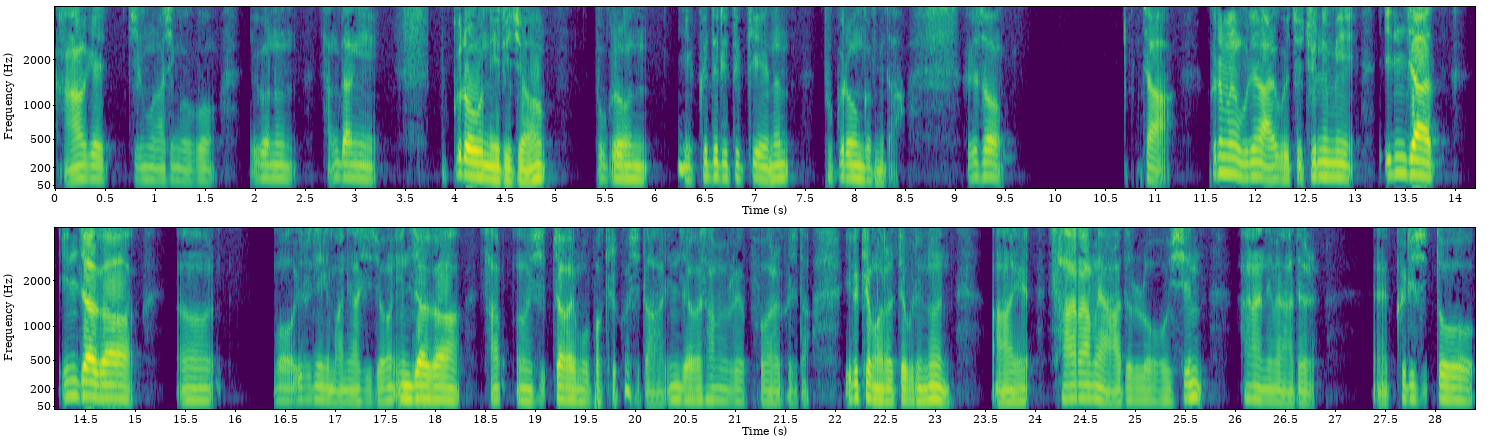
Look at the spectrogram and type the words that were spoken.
강하게 질문하신 거고, 이거는 상당히 부끄러운 일이죠. 부끄러운, 그들이 듣기에는 부끄러운 겁니다. 그래서, 자, 그러면 우리는 알고 있죠. 주님이 인자, 인자가 어, 뭐 이런 얘기 많이 하시죠. 인자가 사, 어, 십자가에 못 박힐 것이다. 인자가 3일 후에 부활할 것이다. 이렇게 말할 때 우리는 아, 예, 사람의 아들로 오신 하나님의 아들 예, 그리스도를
